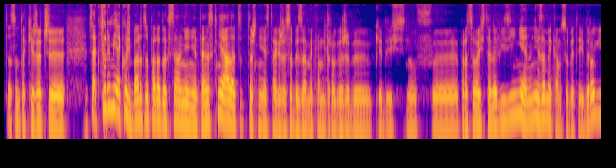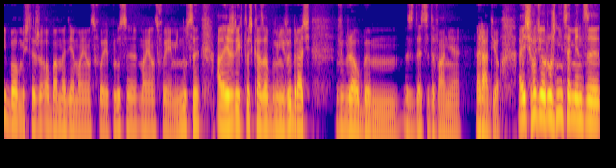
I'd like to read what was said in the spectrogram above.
To są takie rzeczy, za którymi jakoś bardzo paradoksalnie nie tęsknię, ale to też nie jest tak, że sobie zamykam drogę, żeby kiedyś znów pracować w telewizji. Nie, no nie zamykam sobie tej drogi, bo myślę, że oba media mają swoje plusy, mają swoje minusy, ale jeżeli ktoś kazałby mi wybrać, wybrałbym zdecydowanie radio. A jeśli chodzi o różnicę między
